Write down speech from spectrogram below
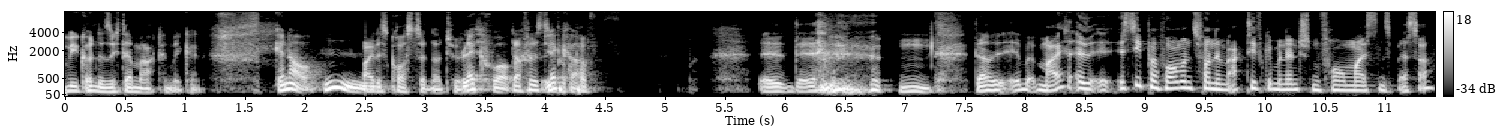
wie könnte sich der Markt entwickeln. Genau. Hm. Beides kostet natürlich. BlackRock, Dafür ist die lecker. Perf- äh, Hm. äh, ist die Performance von einem aktiv gemanagten Fonds meistens besser?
